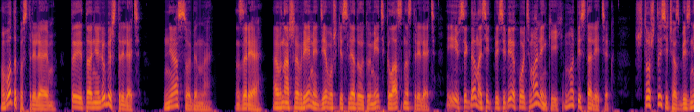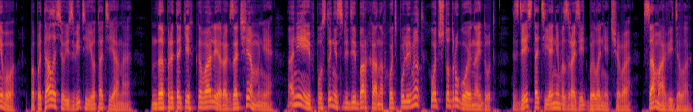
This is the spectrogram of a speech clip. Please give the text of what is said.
Вот и постреляем. Ты, Таня, любишь стрелять? Не особенно. Зря. В наше время девушке следует уметь классно стрелять и всегда носить при себе хоть маленький, но пистолетик. Что ж ты сейчас без него? Попыталась уязвить ее Татьяна. Да при таких кавалерах зачем мне? Они в пустыне среди барханов хоть пулемет, хоть что другое найдут. Здесь Татьяне возразить было нечего. Сама видела.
